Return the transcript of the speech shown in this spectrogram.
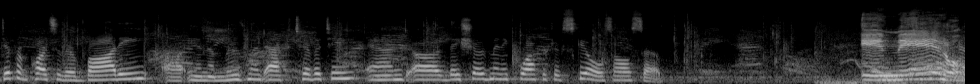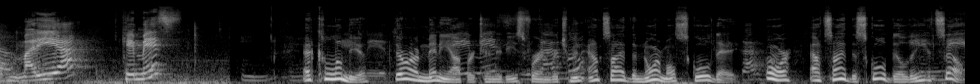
different parts of their body uh, in a movement activity, and uh, they showed many cooperative skills also. Enero. María, ¿qué mes? At Columbia, there are many opportunities for enrichment outside the normal school day or outside the school building itself.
